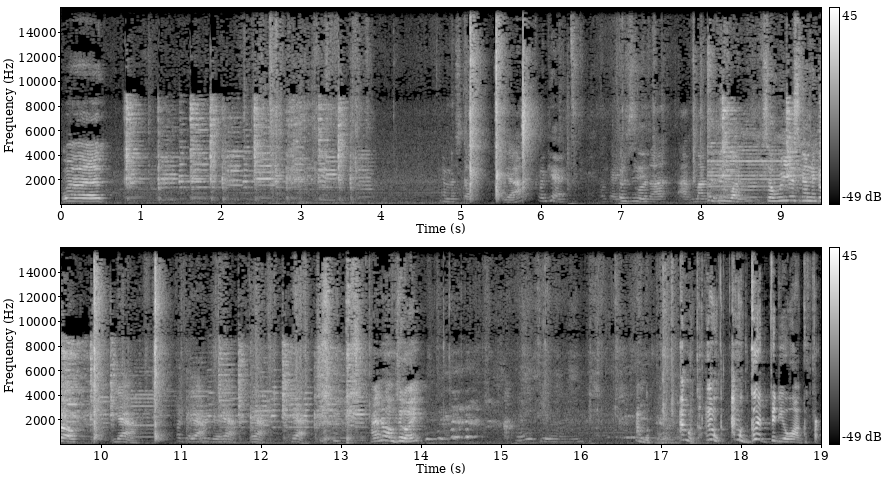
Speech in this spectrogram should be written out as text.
one. I messed up. Yeah? Okay. Okay, Let's we're not. I'm not Let's do one. So we're just gonna go. Yeah. Okay. Yeah, we're yeah, yeah, yeah. I know I'm doing. What are you doing? I'm a, I'm a, I'm a, I'm a good videographer.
